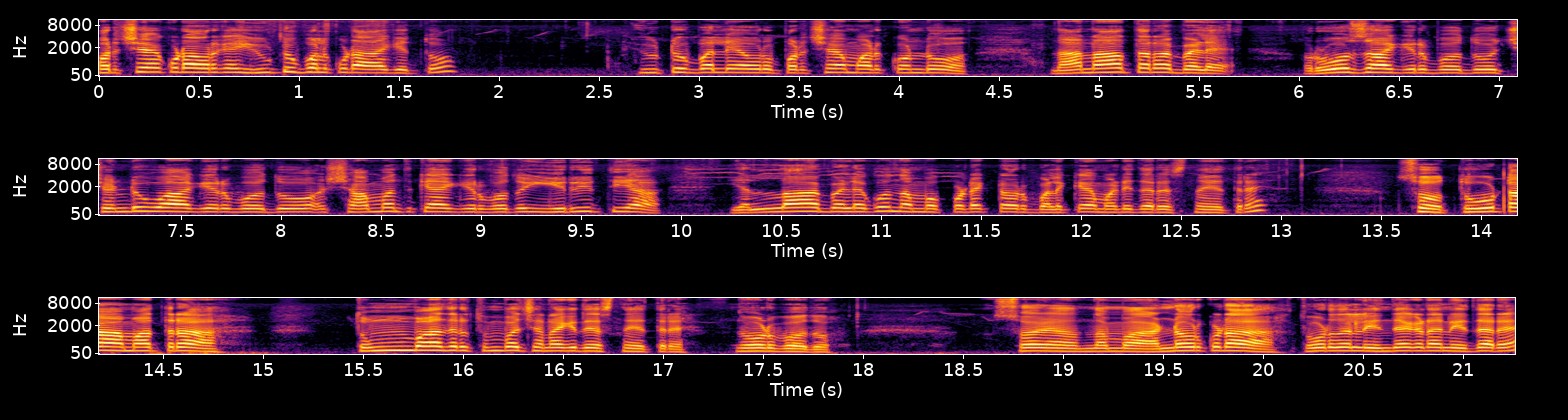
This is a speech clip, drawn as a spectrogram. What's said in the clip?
ಪರಿಚಯ ಕೂಡ ಅವ್ರಿಗೆ ಯೂಟ್ಯೂಬಲ್ಲಿ ಕೂಡ ಆಗಿತ್ತು. ಯೂಟ್ಯೂಬಲ್ಲಿ ಅವರು ಪರಿಚಯ ಮಾಡಿಕೊಂಡು ನಾನಾ ಥರ ಬೆಳೆ ರೋಸ್ ಆಗಿರ್ಬೋದು, ಚೆಂಡು ಹೂವು ಆಗಿರ್ಬೋದು ಶಾಮಂತಿಕೆ ಆಗಿರ್ಬೋದು, ಈ ರೀತಿಯ ಎಲ್ಲ ಬೆಳೆಗೂ ನಮ್ಮ ಪ್ರಾಡಕ್ಟ್ ಅವರು ಬಳಕೆ ಮಾಡಿದ್ದಾರೆ ಸ್ನೇಹಿತರೆ. ಸೊ ತೋಟ ಮಾತ್ರ ತುಂಬ ಅಂದರೆ ತುಂಬ ಚೆನ್ನಾಗಿದೆ ಸ್ನೇಹಿತರೆ, ನೋಡ್ಬೋದು. ಸೊ ನಮ್ಮ ಅಣ್ಣವ್ರು ಕೂಡ ತೋಟದಲ್ಲಿ ಹಿಂದೆಗಡೆನೇ ಇದ್ದಾರೆ.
